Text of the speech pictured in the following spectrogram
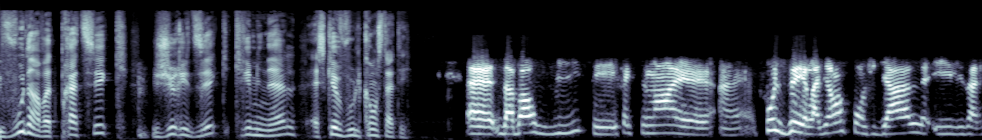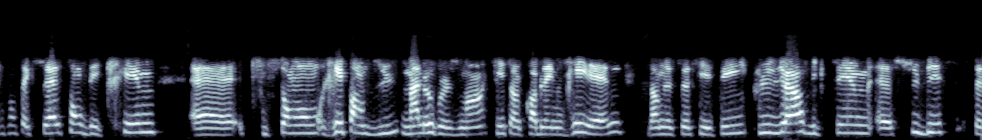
vous, dans votre pratique juridique, criminelle, est-ce que vous le constatez? Euh, D'abord, oui, c'est effectivement, euh, faut le dire, la violence conjugale et les agressions sexuelles sont des crimes euh, qui sont répandus, malheureusement, qui est un problème réel dans notre société. Plusieurs victimes euh, subissent ce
